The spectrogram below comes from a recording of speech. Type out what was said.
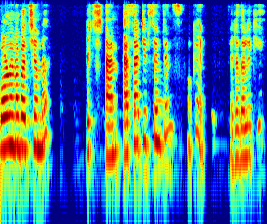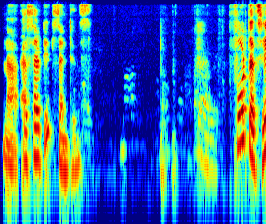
বর্ণনা পাচ্ছি আমরা। It's an assertive sentence okay এটা তাহলে কি? না অ্যাসার্টিভ সেন্টেন্স ফোর্থ আছে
